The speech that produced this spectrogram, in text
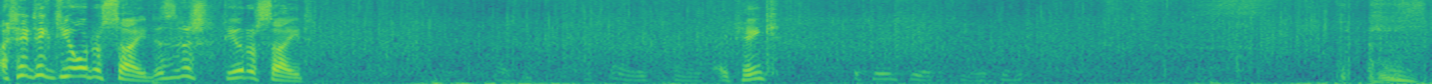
I think, think the other side, isn't it? The other side. I think.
